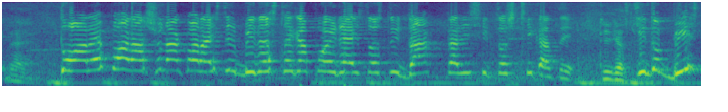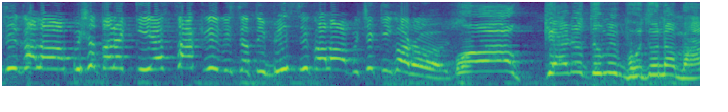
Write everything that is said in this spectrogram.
হ্যাঁ। তোরে পড়াশোনা করাইছি বিদেশ থেকে পড়াইছস তুই ডাক্তারি শিখছস ঠিক আছে ঠিক আছে। কিন্তু বিসি কলা অফিসে তোরে কি চাকরি দিছে তুই বিসি কলা অফিসে কি করস ও কেন তুমি বুঝো না মা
